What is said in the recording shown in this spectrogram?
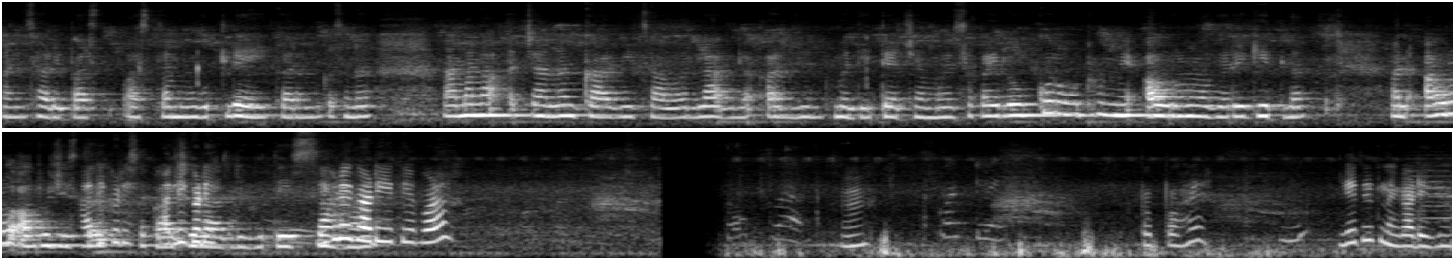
आणि साडेपाच वाजता मी उठले आहे कारण कसं ना आम्हाला अचानक गावी जावं लागलं अर्जंटमध्ये. त्याच्यामुळे सकाळी लवकर उठून मी आवरून वगैरे घेतलं. आणि आवरू आवरू जी अलीकडे- अलीकडे. वाजली होते सहा गाडी येते? पप्पा आहे येतात ना गाडी घेऊन?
